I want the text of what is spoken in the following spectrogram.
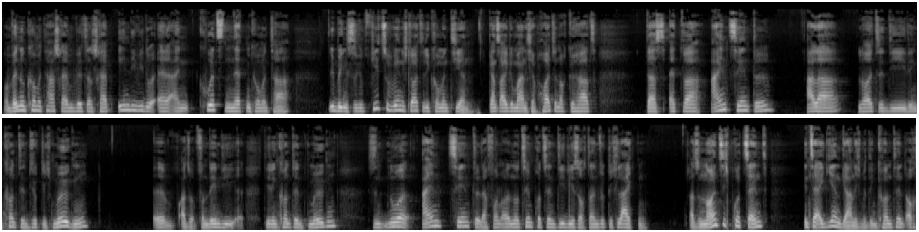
und wenn du einen Kommentar schreiben willst, dann schreib individuell einen kurzen, netten Kommentar. Übrigens, es gibt viel zu wenig Leute, die kommentieren. Ganz allgemein, ich habe heute noch gehört, dass etwa ein Zehntel aller Leute, die den Content wirklich mögen, äh, also von denen, die, die den Content mögen, sind nur ein Zehntel davon oder nur zehn Prozent die, die es auch dann wirklich liken. Also 90 Prozent interagieren gar nicht mit dem Content, auch,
